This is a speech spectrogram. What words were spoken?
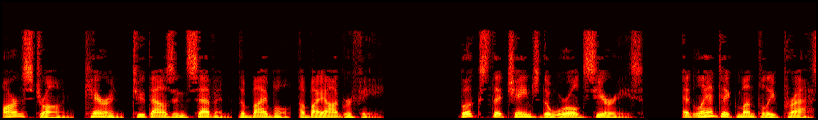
Armstrong, Karen 2007 The Bible, A Biography. Books That Changed the World series. Atlantic Monthly Press.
